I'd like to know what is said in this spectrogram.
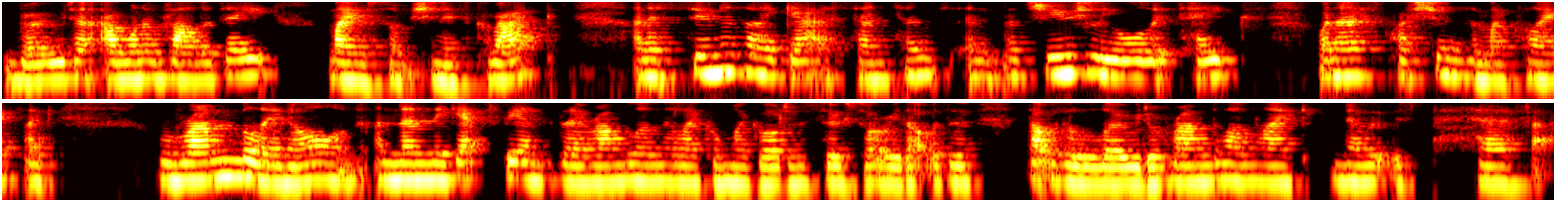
road. I want to validate my assumption is correct. And as soon as I get a sentence, and that's usually all it takes when I ask questions and my clients like rambling on and then they get to the end of their ramble and they're like, oh my God, I'm so sorry. That was a that was a load of ramble. I'm like, no, it was perfect.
